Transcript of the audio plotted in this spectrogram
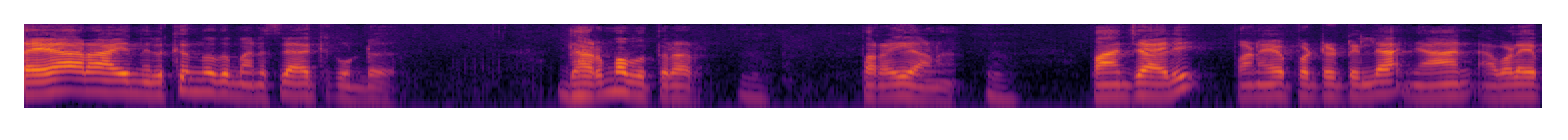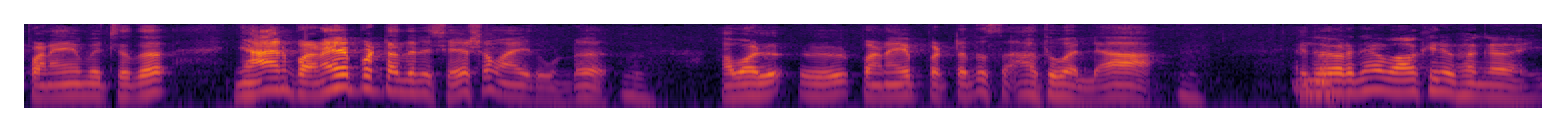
തയ്യാറായി നിൽക്കുന്നത് മനസ്സിലാക്കിക്കൊണ്ട് ധർമ്മപുത്രർ പറയുകയാണ് പാഞ്ചാലി പണയപ്പെട്ടിട്ടില്ല. ഞാൻ അവളെ പണയം വെച്ചത് ഞാൻ പണയപ്പെട്ടതിന് ശേഷമായതുകൊണ്ട് അവൾ പണയപ്പെട്ടത് സാധുവല്ല. എന്ന് പറഞ്ഞാൽ വാക്കിന് ഭംഗമായി.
